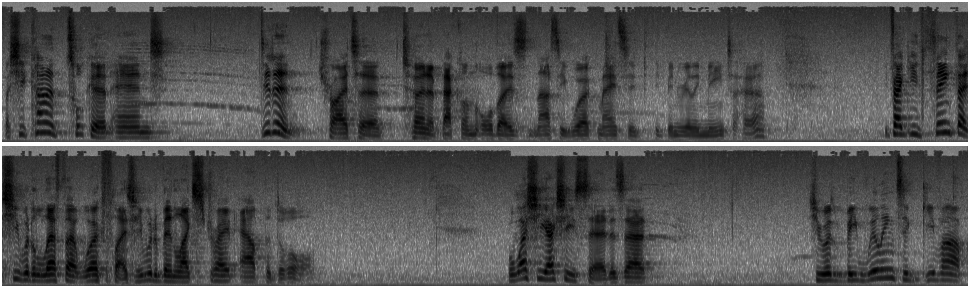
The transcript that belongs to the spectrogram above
But she kind of took it and didn't try to turn it back on all those nasty workmates who'd, who'd been really mean to her. In fact, you'd think that she would have left that workplace. She would have been like straight out the door. But what she actually said is that she would be willing to give up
